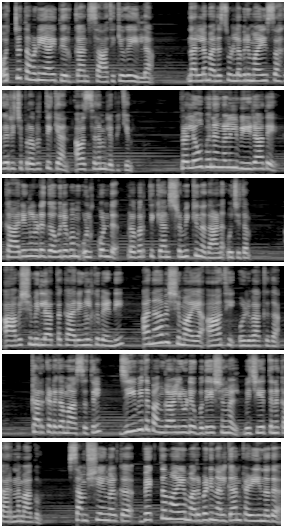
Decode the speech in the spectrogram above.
ഒറ്റത്തവണയായി തീർക്കാൻ സാധിക്കുകയില്ല. നല്ല മനസ്സുള്ളവരുമായി സഹകരിച്ച് പ്രവർത്തിക്കാൻ അവസരം ലഭിക്കും. പ്രലോഭനങ്ങളിൽ വീഴാതെ കാര്യങ്ങളുടെ ഗൗരവം ഉൾക്കൊണ്ട് പ്രവർത്തിക്കാൻ ശ്രമിക്കുന്നതാണ് ഉചിതം. ആവശ്യമില്ലാത്ത കാര്യങ്ങൾക്ക് വേണ്ടി അനാവശ്യമായ ആധി ഒഴിവാക്കുക. കർക്കിടക മാസത്തിൽ ജീവിത പങ്കാളിയുടെ ഉപദേശങ്ങൾ വിജയത്തിന് കാരണമാകും. സംശയങ്ങൾക്ക് വ്യക്തമായ മറുപടി നൽകാൻ കഴിയുന്നത്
